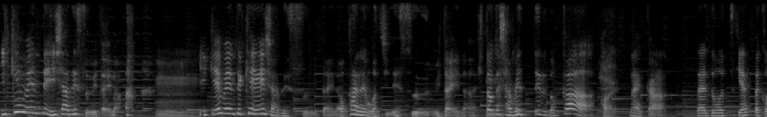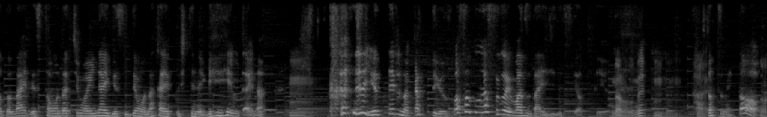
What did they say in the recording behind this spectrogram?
イケメンで医者ですみたいな。うん。イケメンで経営者ですみたいな。お金持ちですみたいな。人が喋ってるのか、はい。なんか誰とも付き合ったことないです。友達もいないです。でも仲良くしてね。ゲヘヘみたいな。うん。感じで言ってるのかっていう、まあ、そこがすごいまず大事ですよっていうなるほどね。うんうん。はい。一つ目とうん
